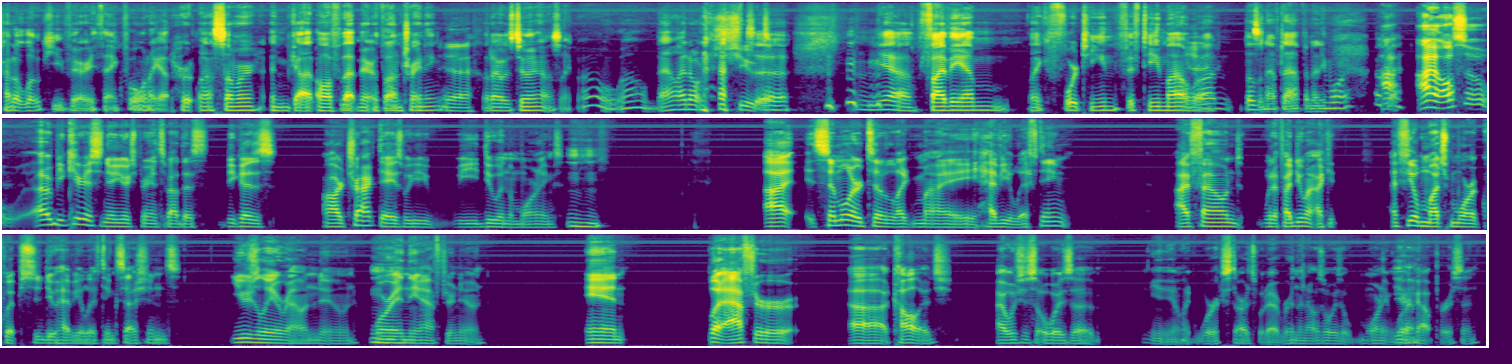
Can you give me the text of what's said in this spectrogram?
kind of low key very thankful when I got hurt last summer and got off of that marathon training Yeah. that I was doing. I was like, oh well, now I don't have Shoot. to. Mm, yeah, 5 a.m. like 14, 15 mile Yeah. run doesn't have to happen anymore. Okay. I, I also I would be curious to know your experience about this because our track days we we do in the mornings. mm-hmm. I similar to like my heavy lifting. I found what if I do my I could I feel much more equipped to do heavy lifting sessions, usually around noon or Mhm. in the afternoon. And but after uh, college, I was just always a you know like work starts whatever, and then I was always a morning Yeah. workout person.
